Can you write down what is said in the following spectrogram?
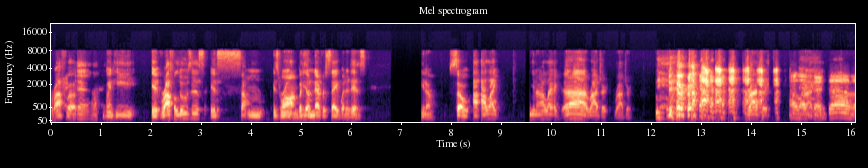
Rafa, yeah. when he if Rafa loses, is something is wrong, but he'll never say what it is. You know, so I, I like, you know, I like ah Roger, Roger. Roger. I like Roger. that. Oh,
